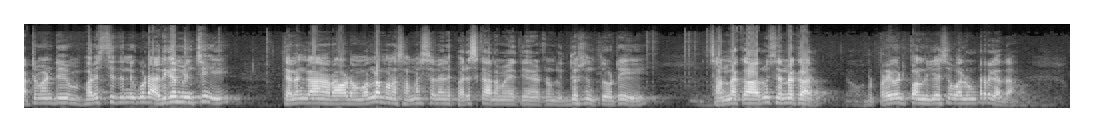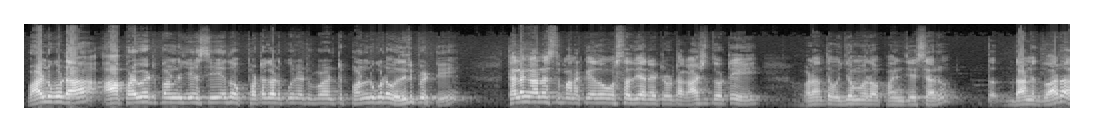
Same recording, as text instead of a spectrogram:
అటువంటి పరిస్థితిని కూడా అధిగమించి తెలంగాణ రావడం వల్ల మన సమస్యలని పరిష్కారం అయితే అనేటువంటి ఉద్దేశంతో సన్నకారు చిన్నకారు. ఇప్పుడు ప్రైవేట్ పనులు చేసే వాళ్ళు ఉంటారు కదా. వాళ్ళు కూడా ఆ ప్రైవేట్ పనులు చేసి ఏదో పొట్టగడుపుకునేటువంటి పనులు కూడా వదిలిపెట్టి తెలంగాణ వస్తే మనకేదో వస్తుంది అనేటువంటి ఆశతోటి వాళ్ళంతా ఉద్యమంలో పనిచేశారు. దాని ద్వారా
